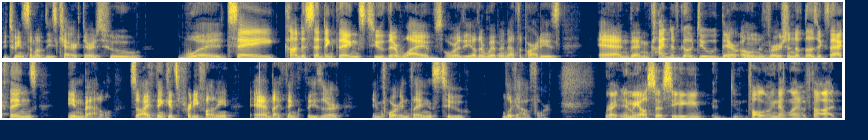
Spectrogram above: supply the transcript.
between some of these characters who would say condescending things to their wives or the other women at the parties and then kind of go do their own version of those exact things in battle. So I think it's pretty funny and I think these are important things to look out for. Right. And we also see following that line of thought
